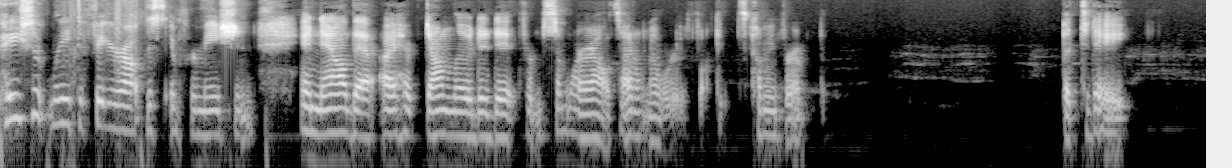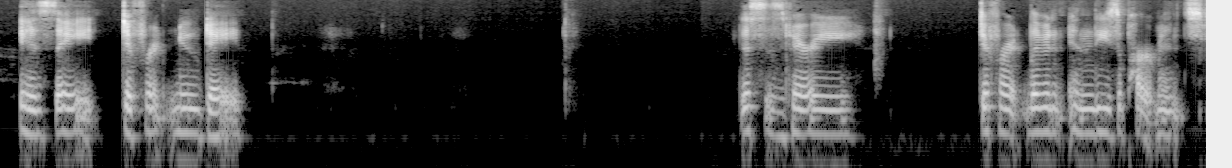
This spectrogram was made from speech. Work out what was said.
patiently to figure out this information. And now that I have downloaded it from somewhere else, I don't know where the fuck it's coming from. But today is a different new day. This is very different living in these apartments.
